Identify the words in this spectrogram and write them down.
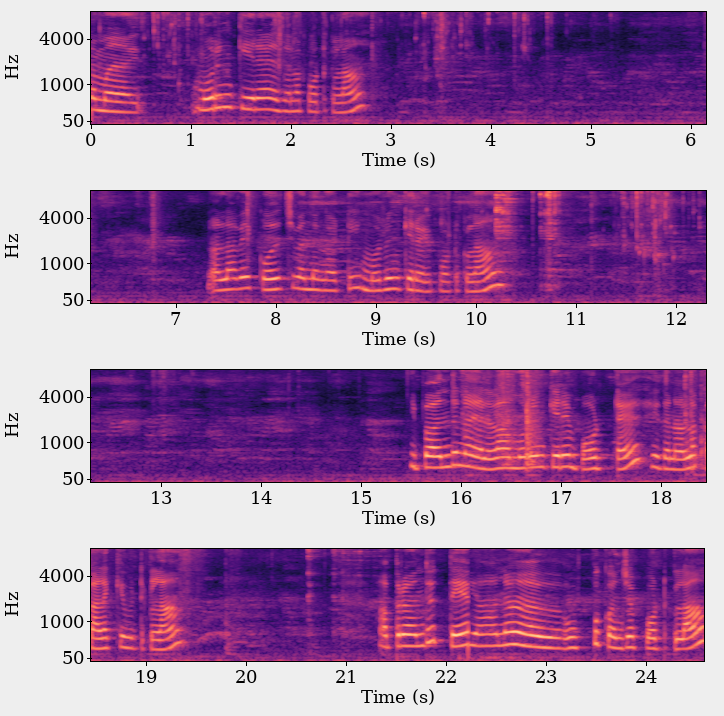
நம்ம முருங்கீரை இதெல்லாம் போட்டுக்கலாம். நல்லாவே கொதிச்சு வந்தங்காட்டி முருங்கீரை போட்டுக்கலாம். இப்போ வந்து நான் எல்லா முருங்கீரையும் போட்டேன். இதை நல்லா கலக்கி விட்டுக்கலாம். அப்புறம் வந்து தேவையான உப்பு கொஞ்சம் போட்டுக்கலாம்.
